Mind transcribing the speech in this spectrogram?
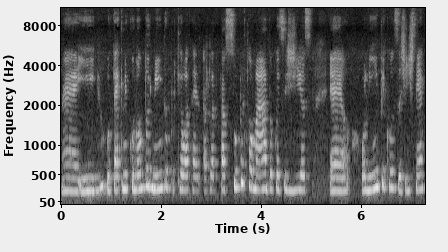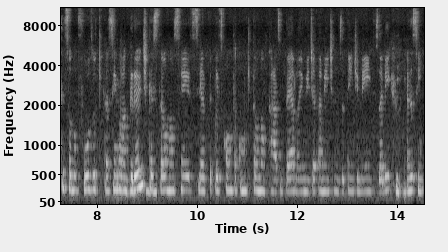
né? E o técnico não dormindo porque o atleta tá super tomado com esses dias é, olímpicos. A gente tem a questão do fuso que está sendo uma grande questão. Não sei se depois conta como que estão no caso dela imediatamente nos atendimentos ali, mas assim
